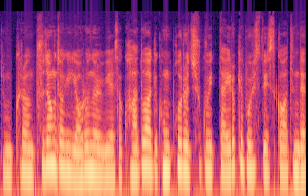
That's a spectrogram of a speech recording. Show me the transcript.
좀 그런 부정적인 여론을 위해서 과도하게 공포를 주고 있다 이렇게 볼 수도 있을 것 같은데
